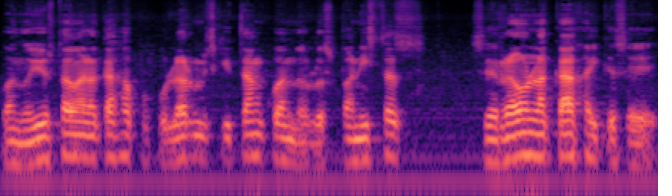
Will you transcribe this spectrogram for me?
Cuando yo estaba en la Caja Popular Mezquitán, cuando los panistas cerraron la caja y que se,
